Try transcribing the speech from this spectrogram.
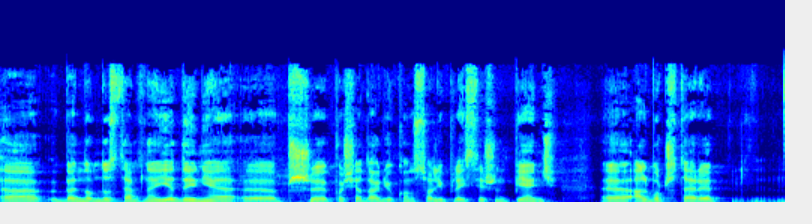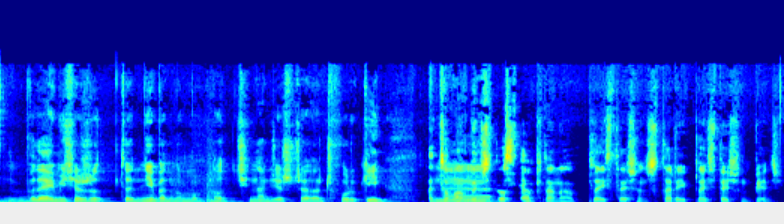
e, będą dostępne jedynie e, przy posiadaniu konsoli PlayStation 5 e, albo 4. Wydaje mi się, że te nie będą odcinać jeszcze czwórki. A to ma e, być dostępne na PlayStation 4 i PlayStation 5.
